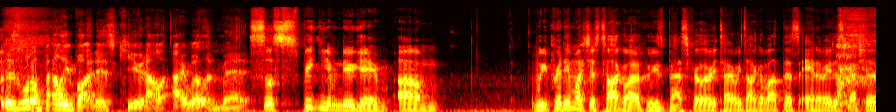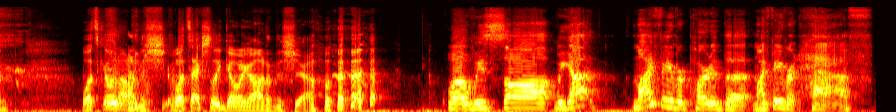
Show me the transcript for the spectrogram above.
His little belly button is cute. I'll, I will admit. so speaking of new game, um, we pretty much just talk about who's best girl every time we talk about this anime discussion. What's going on in the sh- What's actually going on in the show? Well, we saw we got my favorite part of the my favorite half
